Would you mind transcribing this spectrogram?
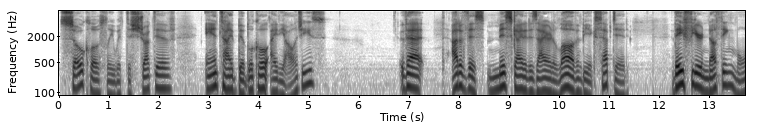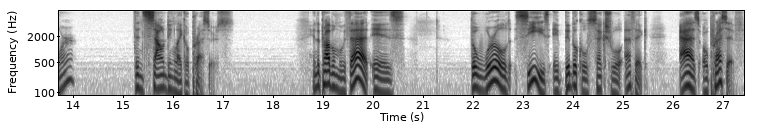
so closely with destructive, anti biblical ideologies that out of this misguided desire to love and be accepted, they fear nothing more than sounding like oppressors. And the problem with that is the world sees a biblical sexual ethic as oppressive.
